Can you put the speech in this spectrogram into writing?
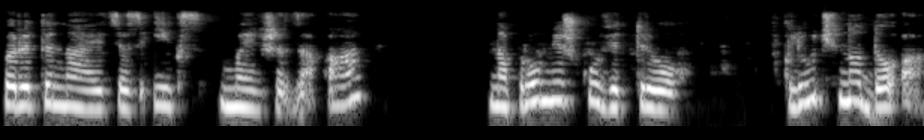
перетинається з х менше за А на проміжку від 3 включно до А.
